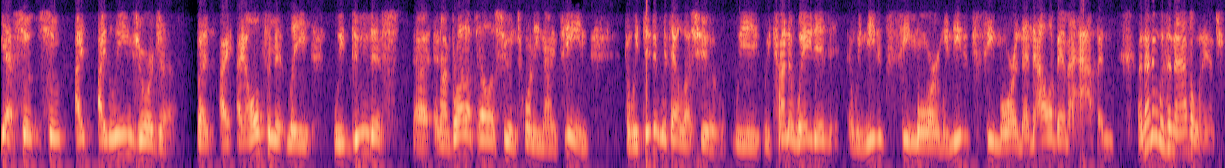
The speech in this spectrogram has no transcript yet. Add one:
Yeah, so so I, I lean Georgia, but I, I ultimately we do this, uh, and I brought up LSU in 2019, and we did it with LSU. We we kind of waited, and we needed to see more, and we needed to see more, and then Alabama happened, and then it was an avalanche.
